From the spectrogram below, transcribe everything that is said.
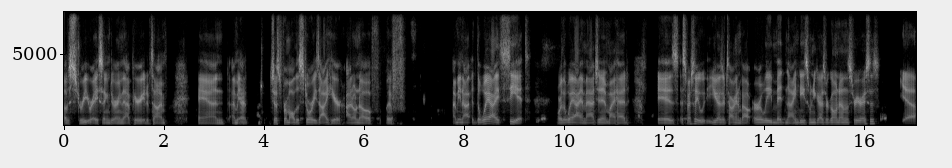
of street racing during that period of time. And I mean, just from all the stories I hear, I don't know if, if, I mean, I, the way I see it, or the way I imagine it in my head is, especially you guys are talking about early mid '90s when you guys were going down the street races. Yeah.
